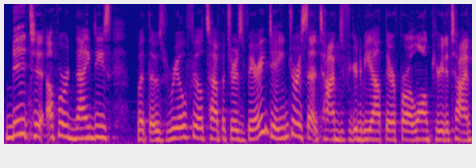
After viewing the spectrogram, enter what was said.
mid to upper 90s, but those real feel temperatures very dangerous at times if you're going to be out there for a long period of time.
